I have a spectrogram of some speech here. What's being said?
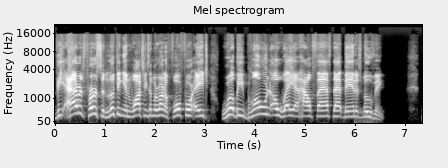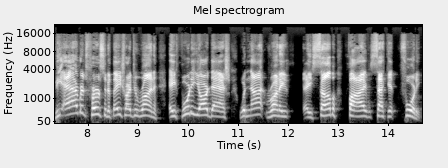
The average person looking and watching someone run a 448 will be blown away at how fast that man is moving. The average person, if they tried to run a 40 yard dash, would not run a, a sub five second 40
